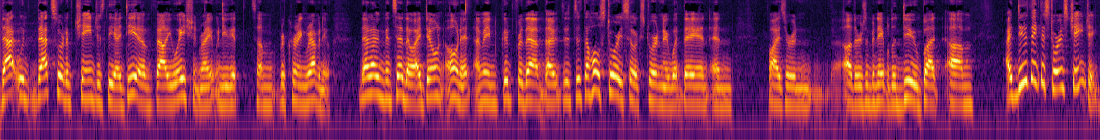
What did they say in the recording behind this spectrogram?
that would that sort of changes the idea of valuation, right? When you get some recurring revenue. That having been said, though, I don't own it. I mean, good for them. The whole story is so extraordinary what they and, and Pfizer and others have been able to do. But um, I do think the story is changing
